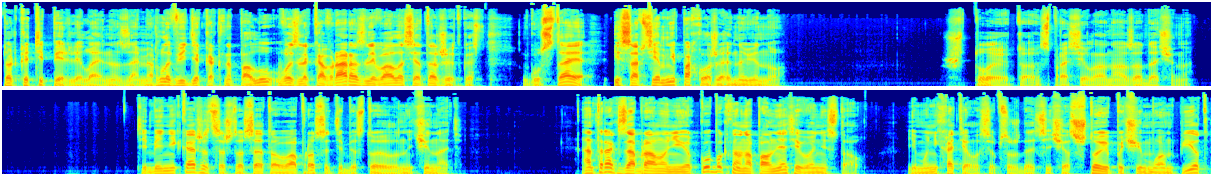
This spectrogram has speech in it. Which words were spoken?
Только теперь Лилайна замерла, видя, как на полу возле ковра разливалась эта жидкость, густая и совсем не похожая на вино. «Что это?» — спросила она озадаченно. «Тебе не кажется, что с этого вопроса тебе стоило начинать?» Антрак забрал у нее кубок, но наполнять его не стал. Ему не хотелось обсуждать сейчас, что и почему он пьет,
